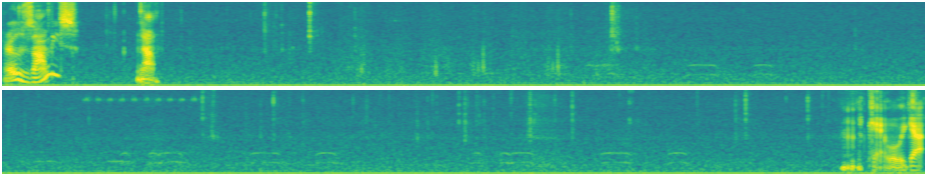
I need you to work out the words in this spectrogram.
Are those zombies? No. Okay, what we got?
